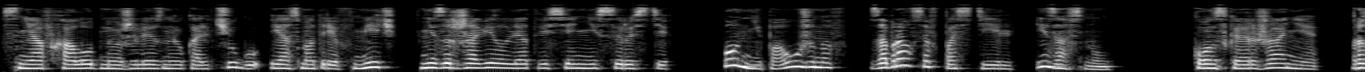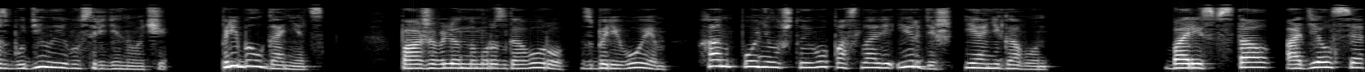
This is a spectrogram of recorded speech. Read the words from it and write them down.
Сняв холодную железную кольчугу и осмотрев меч, не заржавел ли от весенней сырости, он, не поужинав, забрался в постель и заснул. Конское ржание разбудило его среди ночи. Прибыл гонец. По оживленному разговору с Боревоем хан понял, что его послали Ирдиш и Анигавон. Борис встал, оделся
